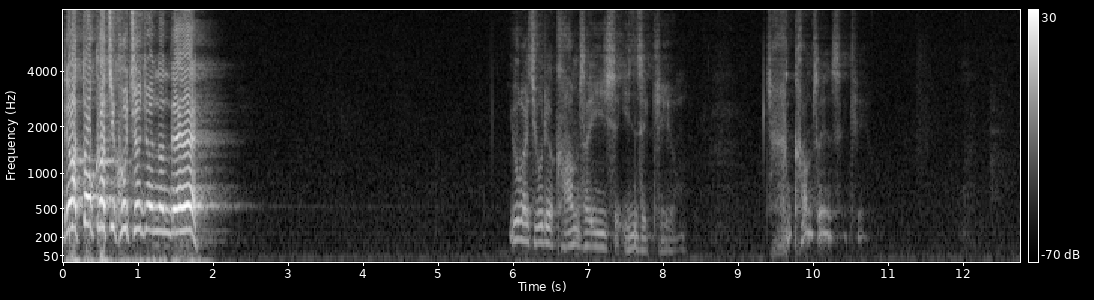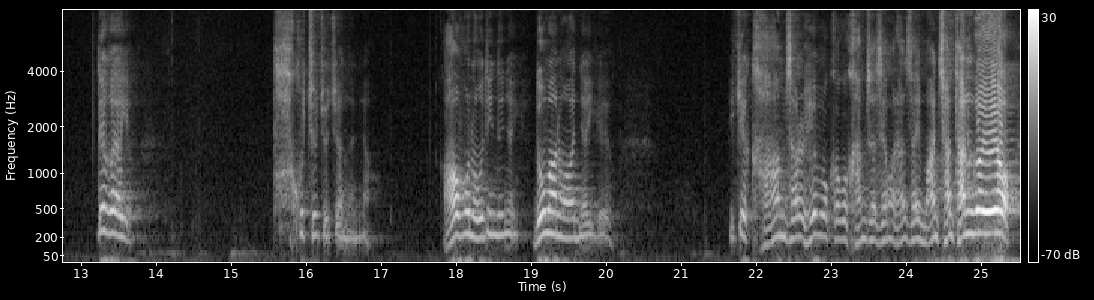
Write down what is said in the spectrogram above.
내가 똑같이 고쳐줬는데 이거같이 우리가 감사 인색해요. 참 감사 인색해요. 내가 다 고쳐주지 않느냐? 아홉은 어디 있느냐? 너만 왔냐 이게요. 이게 감사를 회복하고 감사 생활 한 사람이 많지 않다는 거예요.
